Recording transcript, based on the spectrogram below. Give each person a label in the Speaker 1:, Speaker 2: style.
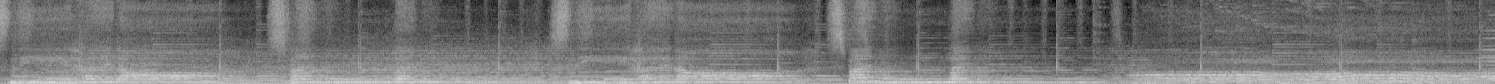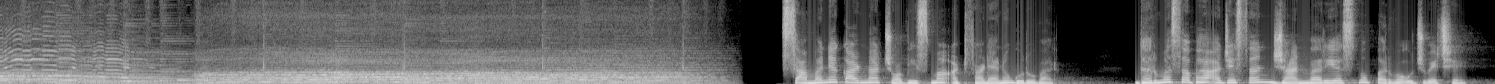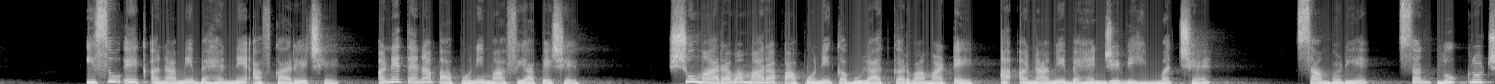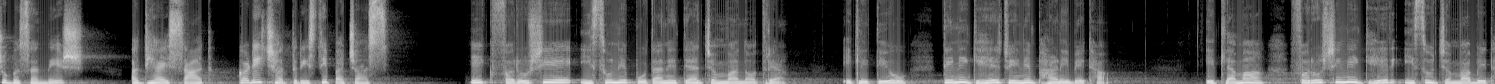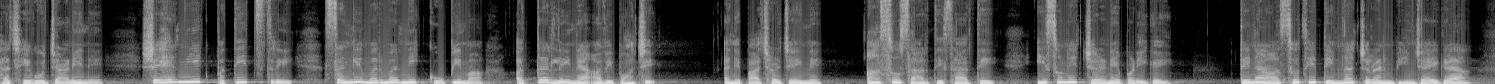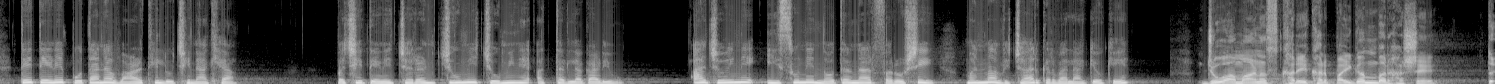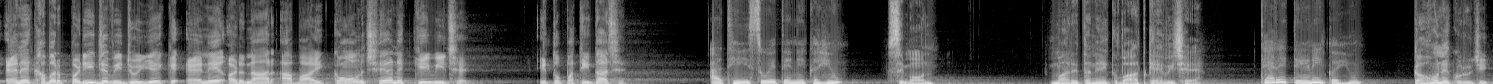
Speaker 1: स्नेहदा स्पन्दन् स्नेहदा स्पन्दन्
Speaker 2: સામાન્ય કાળના ચોવીસમાં અઠવાડિયાનો ગુરુવાર ધર્મસભા આજે સન જાન્વારિયસનું પર્વ ઉજવે છે ઈસુ એક અનામી બહેનને આવકારે છે અને તેના પાપોની માફી આપે છે. શું મારામાં મારા પાપોની કબૂલાત કરવા માટે આ અનામી બહેન જેવી હિંમત છે? સાંભળીએ સંત લુકૃત શુભ સંદેશ, અધ્યાય સાત, કડી છત્રીસથી પચાસ.
Speaker 3: એક ફરોશીએ ઈસુને પોતાને ત્યાં જમવા નોતર્યા. એટલે તેઓ તેની ઘેર જઈને ભાણે બેઠા. એટલામાં ફરોશીને ઘેર ઈસુ જમવા બેઠા છે એવું જાણીને શહેરની એક પતિત સ્ત્રી સંગેમરમરની કોપીમાં અત્તર લઈને આવી પહોંચી અને પાછળ જઈને આંસુ સારતી સારતી ઈસુને ચરણે પડી ગઈ. તેના આંસુથી તેમના ચરણ ભીંજાઈ ગયા, તે તેણે પોતાના વાળથી લૂછી નાખ્યા. પછી તેણે ચરણ ચૂમી ચૂમીને અત્તર લગાડ્યું. આ જોઈને ઈસુને નોતરનાર ફરોશી મનમાં વિચાર કરવા લાગ્યો કે
Speaker 4: જો આ માણસ ખરેખર પૈગંબર હશે તો એને ખબર પડી જવી જોઈએ કે એને અડનાર આ બાઈ કોણ છે અને કેવી છે. એ તો પતિતા છે.
Speaker 3: આથી ઈસુએ તેને કહ્યું
Speaker 5: સિમોન મારે તને એક વાત કહેવી છે.
Speaker 3: ત્યારે તેણે કહ્યું
Speaker 4: કહો ને ગુરુજી.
